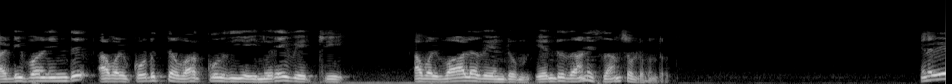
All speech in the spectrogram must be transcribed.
அடிபணிந்து அவள் கொடுத்த வாக்குறுதியை நிறைவேற்றி அவள் வாழ வேண்டும் என்றுதான் இஸ்லாம் சொல்லுகின்றது. எனவே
